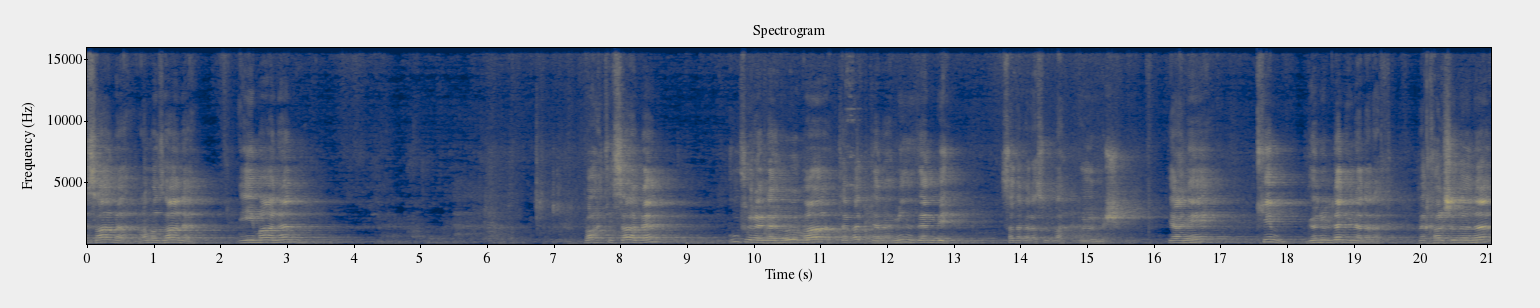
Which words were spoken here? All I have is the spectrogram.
sâme ramazâne imanen vahtisaben gufire lehu ma tegaddeme min zembih sadaka Resulullah buyurmuş. Yani kim gönülden inanarak ve karşılığını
